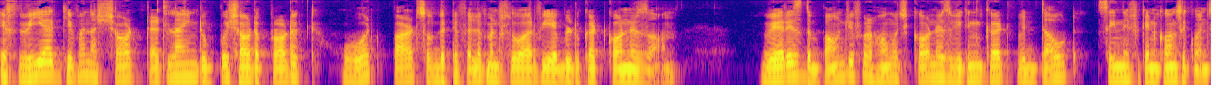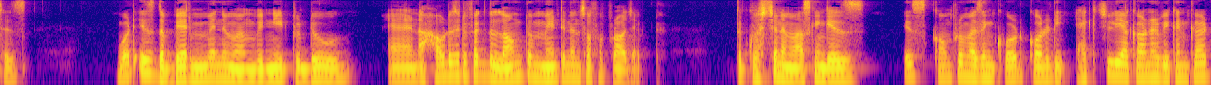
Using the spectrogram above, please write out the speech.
If we are given a short deadline to push out a product, what parts of the development flow are we able to cut corners on? Where is the boundary for how much corners we can cut without significant consequences? What is the bare minimum we need to do, and how does it affect the long-term maintenance of a project? The question I'm asking is compromising code quality actually a corner we can cut?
